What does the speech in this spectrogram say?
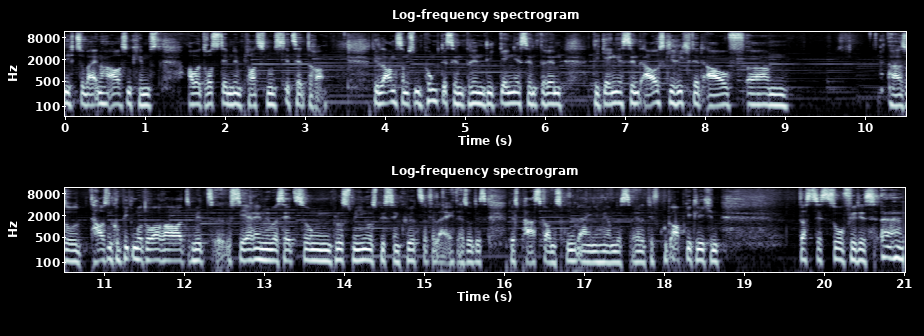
nicht zu weit nach außen kommst, aber trotzdem den Platz nutzt etc. Die langsamsten Punkte sind drin, die Gänge sind drin, die Gänge sind ausgerichtet auf ähm, also 1000 Kubik Motorrad mit Serienübersetzung plus minus, bisschen kürzer vielleicht. Also das, das passt ganz gut eigentlich. Wir haben das relativ gut abgeglichen, dass das so für, das, äh,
